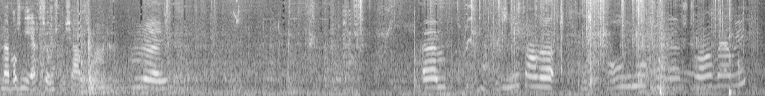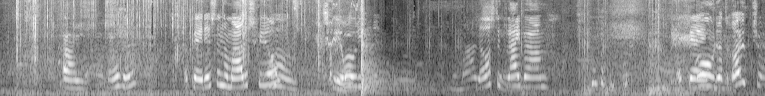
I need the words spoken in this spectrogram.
Maar het was niet echt zo'n speciale smaak. Nee. Ehm nu gaan we Volgende. strawberry. Ah ja. Oké. Oké, dit is de normale schil. Oh, Schil. Oh, die- Dat was de glijbaan. Oké. Oh, dat ruikt jongen.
